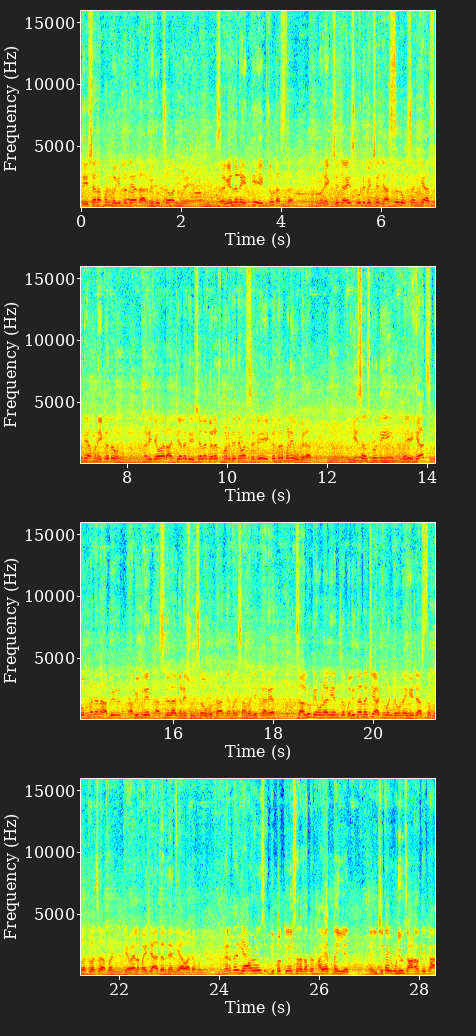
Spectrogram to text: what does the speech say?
देशात आपण बघितलं त्या धार्मिक उत्सवांमुळे सगळेजण इतकी एकजूट असतात. म्हणून एकशे चाळीस कोटीपेक्षा जास्त लोकसंख्या असूनही आपण एकत्र होतो आणि जेव्हा राज्याला देशाला गरज पडते तेव्हा सगळे एकत्रपणे उभे राहतो. ही संस्कृती म्हणजे ह्याच लोकमान्यांना अभि अभिप्रेत असलेला गणेश उत्सव होता. त्यामुळे सामाजिक कार्यात चालू ठेवणं आणि यांचं बलिदानाची आठवण ठेवणं हे जास्त महत्त्वाचं आपण ठेवायला पाहिजे आदर आदरध्यान या वादामुळे. खरं तर यावेळेस दीपक टिळक सर आज आपल्यात हयात नाही आहेत. त्यांची काही उणीव जाणवते का?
